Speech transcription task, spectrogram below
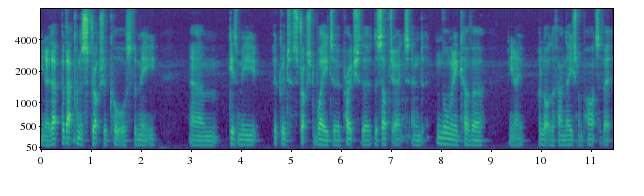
you know that but that kind of structured course for me um, gives me a good structured way to approach the the subject and normally cover you know a lot of the foundational parts of it.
